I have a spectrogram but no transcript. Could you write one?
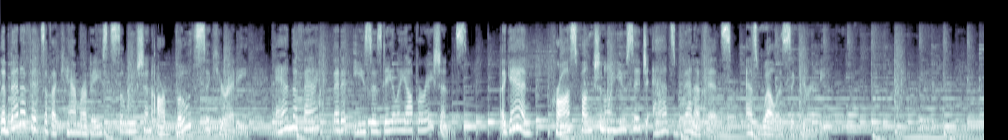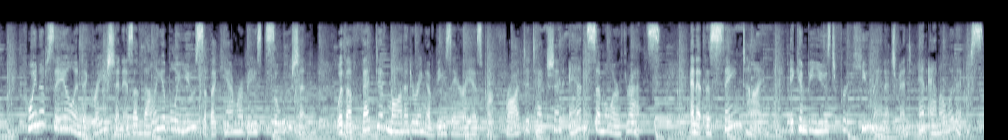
The benefits of a camera-based solution are both security and the fact that it eases daily operations. Again, cross-functional usage adds benefits as well as security. Point of sale integration is a valuable use of a camera-based solution with effective monitoring of these areas for fraud detection and similar threats. And at the same time, it can be used for queue management and analytics.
